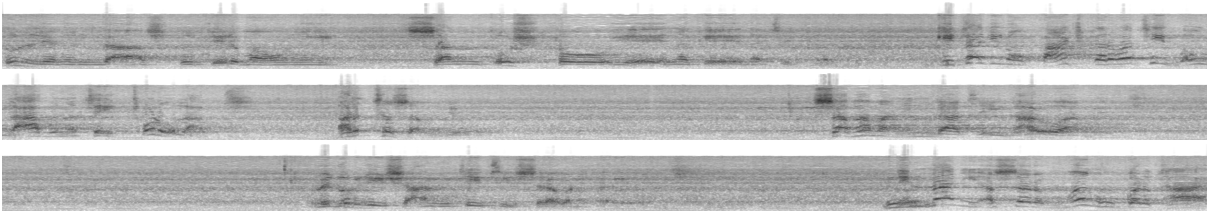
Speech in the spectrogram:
તુલ્ય નિંદા સ્તુતિર મૌની સંતુષ્ટો એ નકે ગીતાજીનો પાઠ કરવાથી બહુ લાભ નથી, થોડો લાભ છે. અર્થ સમજો. સભામાં નિંદા થઈ ગાળો આવે વિદુરજી શાંતિથી શ્રવણ કરે નિંદાની અસર મન ઉપર થાય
